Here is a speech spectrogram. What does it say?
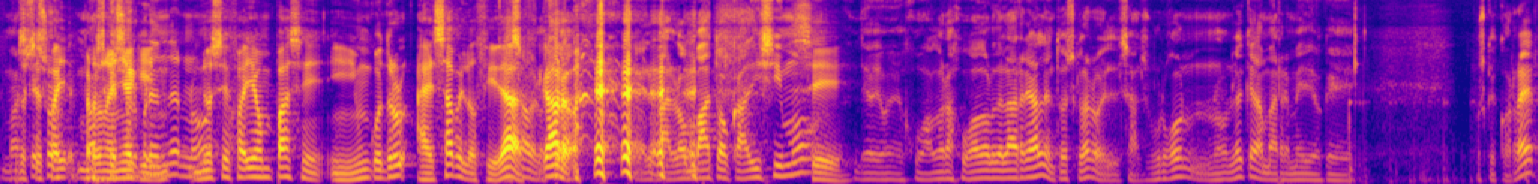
no que, se sor- falla, más perdona, que Iñaki, sorprender, ¿no? no se falla un pase y un control a esa velocidad. Esa velocidad. Claro. El balón va tocadísimo Sí. de jugador a jugador de la Real, entonces claro, el Salzburgo no le queda más remedio que pues que correr.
